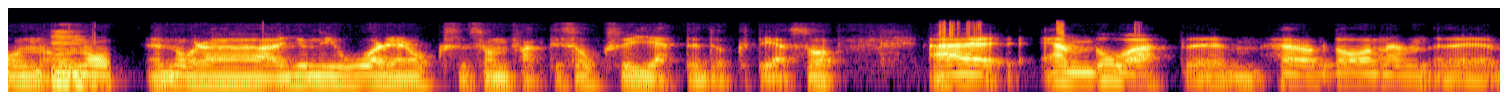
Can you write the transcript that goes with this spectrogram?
och, mm. och några juniorer också som faktiskt också är jätteduktiga. Så äh, ändå att äh, Högdalen äh,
